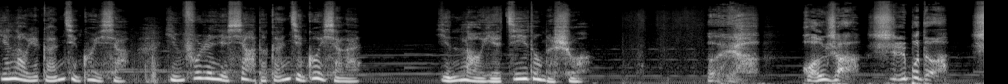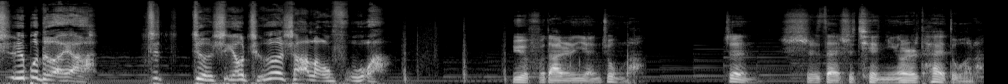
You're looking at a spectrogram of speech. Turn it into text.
尹老爷赶紧跪下，尹夫人也吓得赶紧跪下来。尹老爷激动地说：“哎呀，皇上，使不得，使不得呀！”这这是要折杀老夫啊！岳父大人言重了，朕实在是欠宁儿太多了。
